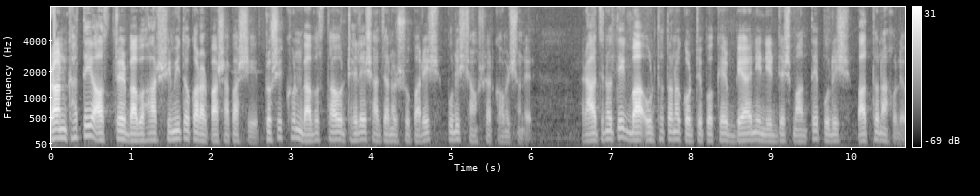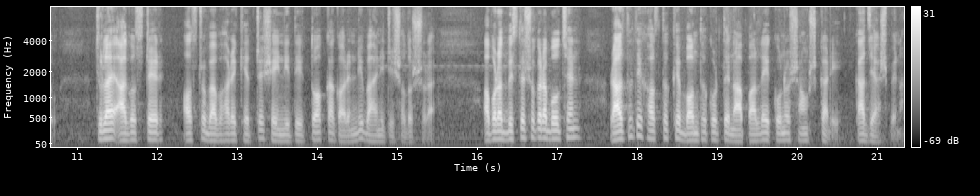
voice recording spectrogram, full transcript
প্রাণঘাতী অস্ত্রের ব্যবহার সীমিত করার পাশাপাশি প্রশিক্ষণ ব্যবস্থাও ঢেলে সাজানোর সুপারিশ পুলিশ সংস্কার কমিশনের। রাজনৈতিক বা ঊর্ধ্বতন কর্তৃপক্ষের বেআইনি নির্দেশ মানতে পুলিশ বাধ্য না হলেও জুলাই আগস্টের অস্ত্র ব্যবহারের ক্ষেত্রে সেই নীতির তোয়াক্কা করেননি বাহিনীটির সদস্যরা। অপরাধ বিশ্লেষকেরা বলছেন, রাজনৈতিক হস্তক্ষেপ বন্ধ করতে না পারলে কোনো সংস্কারই কাজে আসবে না।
